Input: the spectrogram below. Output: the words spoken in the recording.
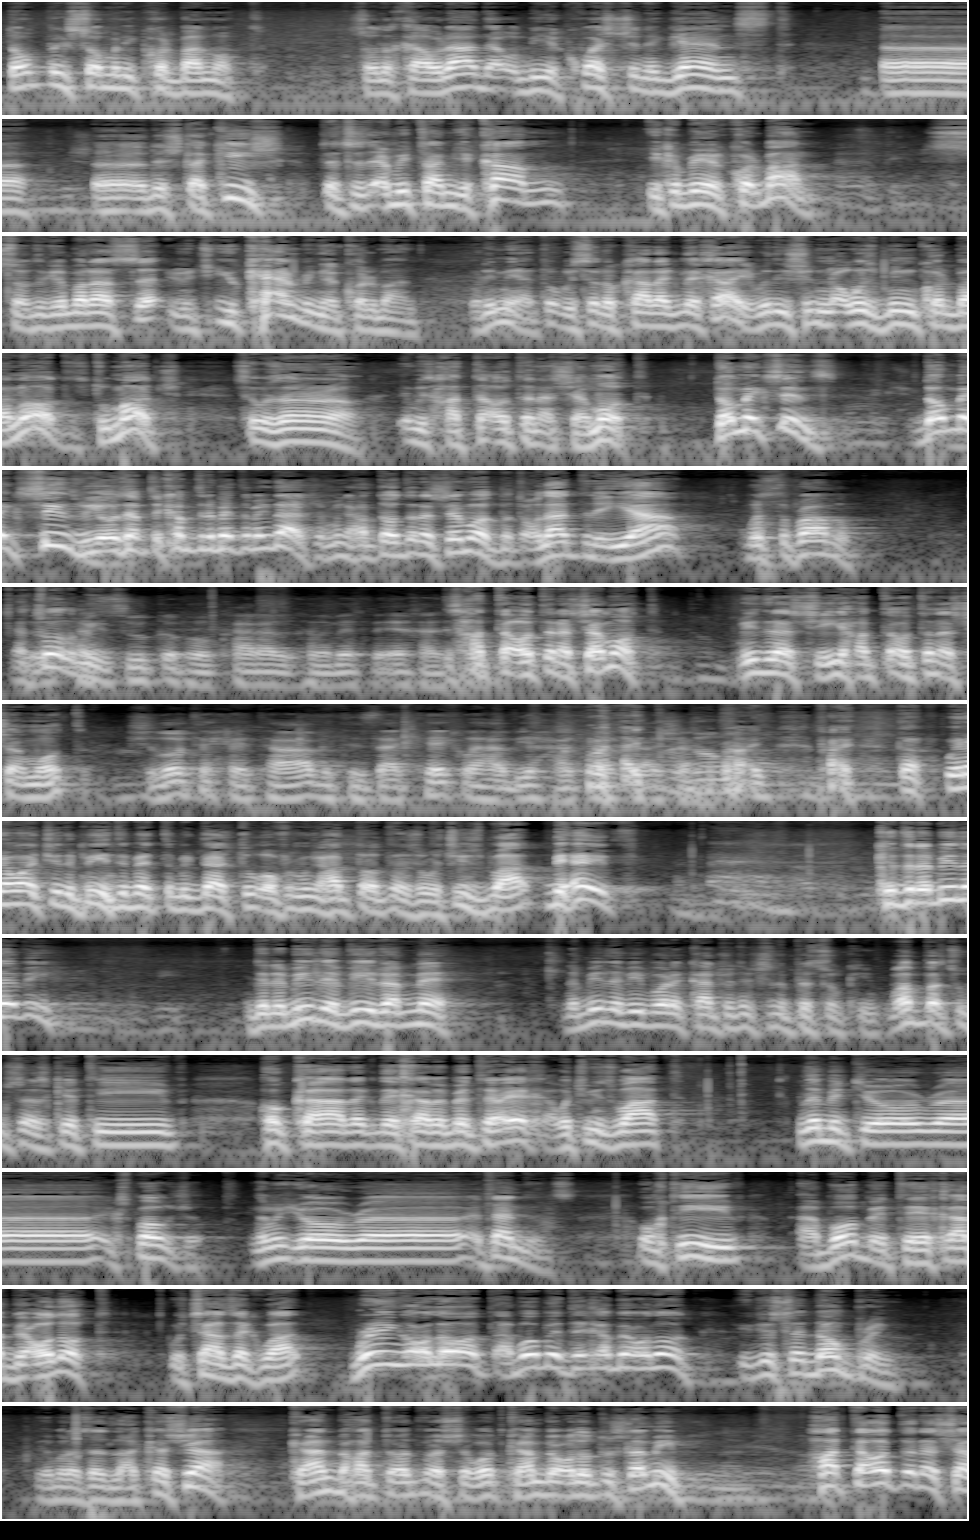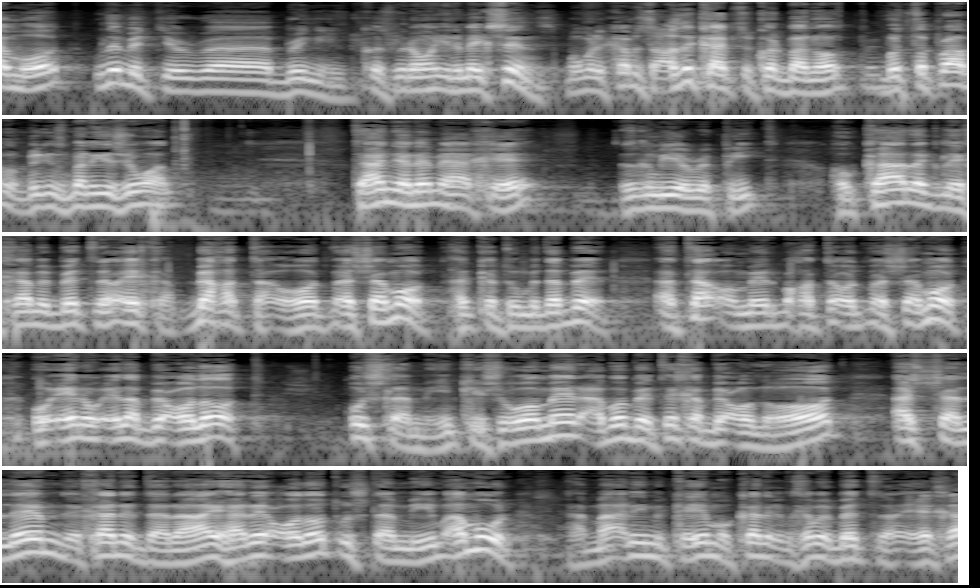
Don't bring so many korbanot. So the chaura, that would be a question against uh, uh the Shlakish that says every time you come, you can bring a korban. So the Gemara said, you, you can bring a korban. What do you mean? I thought we said okaraglecha. You really shouldn't always bring korbanot. It's too much. So it was, no, no, no. It was hataot and hashamot. Don't make sins. Don't make sins. We always have to come to the Beit HaMikdash. I mean, hataot and hashamot. But olat riyah, what's the problem? That's so all it means. It's hataot and hashamot. Midrashi, Hataot and Hashamot. שלא תחטא ותזקק להביא חטאת Right, האשם. right, right. We don't want you to be in the Beit HaMikdash too often. Hataot and Hashamot. She's bad. Behave. Kid Rabbi Levi. The Rabbi Levi Rameh. Rabbi Levi brought a contradiction in Pesukim. One Pasuk says, Ketiv, Hokar, Lekdecha, Bebet Echa, which means what? Limit your uh, exposure. Limit your uh, attendance. Uktiv, Abo Betecha Be'olot, which sounds like what? Bring Olot. Abo Betecha Be'olot. He just said, don't bring. The Gemara says, Lakasha. Kan be'hatot v'ashavot, kan be'olot ushlamim. Hataot and limit your uh, bringing, because we don't want you to make sins. But when it comes to other types of korbanot, what's the problem? Bring as many as you want. Tanya Nemeache, this is going to be a repeat. הוקע רגליך מבית רעיך, בחטאות והאשמות, הכתוב מדבר. אתה אומר בחטאות והאשמות, אינו אלא בעולות ושלמים, כשהוא אומר, אבוא ביתך בעולות, אשלם לך נדרי, הרי עולות ושלמים אמור. מה אני מקיים הוקע רגליך מבית רעיך,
